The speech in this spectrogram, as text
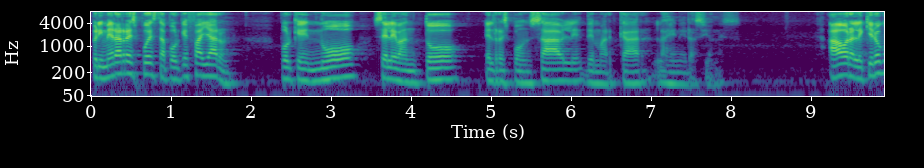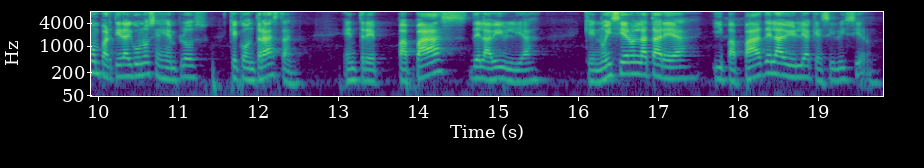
primera respuesta, ¿por qué fallaron? Porque no se levantó el responsable de marcar las generaciones. Ahora, le quiero compartir algunos ejemplos que contrastan entre papás de la Biblia que no hicieron la tarea y papás de la Biblia que sí lo hicieron.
